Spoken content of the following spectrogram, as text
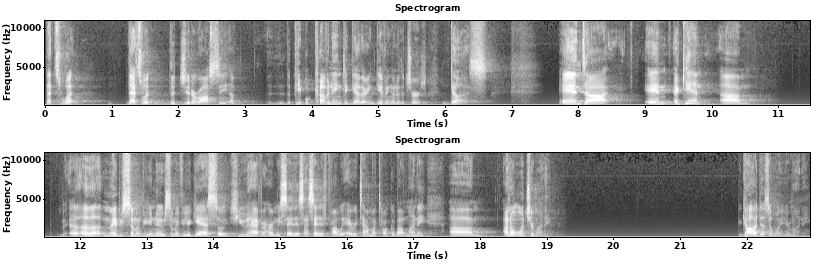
That's what that's what the generosity of the people covenanting together and giving unto the church does. And uh, and again, um, uh, uh, maybe some of you knew, some of you are guests, so you haven't heard me say this. I say this probably every time I talk about money. Um, I don't want your money. God doesn't want your money.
